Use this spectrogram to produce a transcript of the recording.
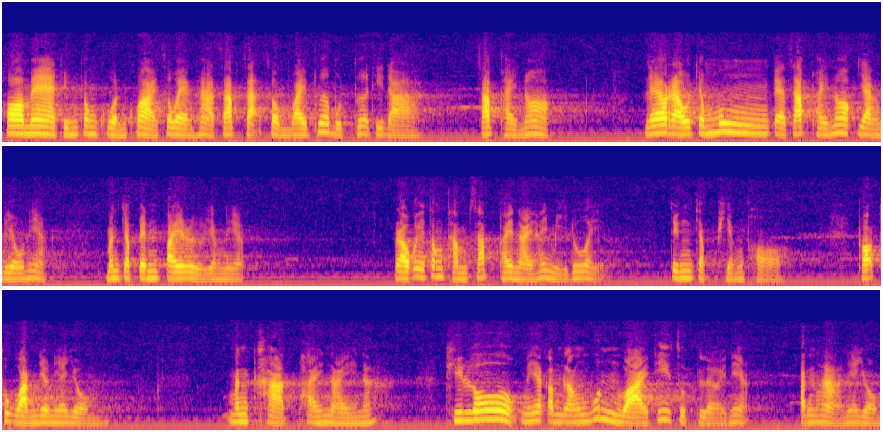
พ่อแม่จึงต้องควรควายแสวงหาทรัพย์สะสมไว้เพื่อบุตรเพื่อธิดา ทรัพย์ภายนอก แล้วเราจะมุ่งแต่ทรัพย์ภายนอกอย่างเดียวเนี่ย มันจะเป็นไปหรืออย่างเนี้ยเราก็จะต้องทำทรัพย์ภายในให้มีด้วย จึงจะเพียงพอ เพราะทุกวันเดียวนี้โยม มันขาดภายในนะ ที่โลกนี้กำลังวุ่นวายที่สุดเลยเนี่ย ปัญหาเนี่ยโยม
